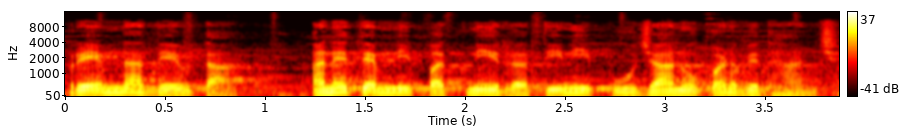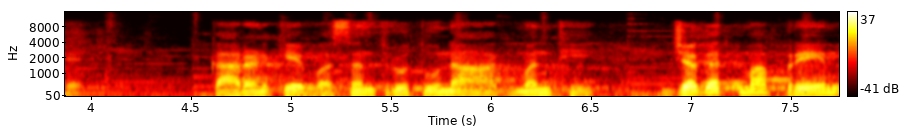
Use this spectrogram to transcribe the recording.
પ્રેમના દેવતા અને તેમની પત્ની રતિની પૂજાનું પણ વિધાન છે. કારણ કે વસંત ઋતુના આગમનથી જગતમાં પ્રેમ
